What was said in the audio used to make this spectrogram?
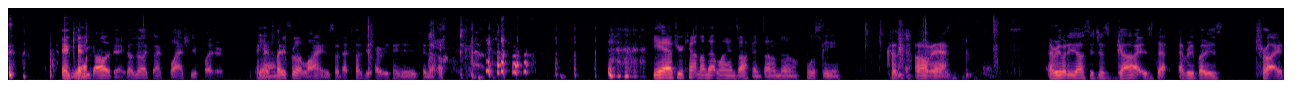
and Kenny Golladay. Those are like my flashy players, and Yeah. they play for the Lions, so that tells you everything you need to know. Yeah, if you're counting on that Lions offense, I don't know. We'll see. Because oh man, everybody else is just guys that everybody's tried,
